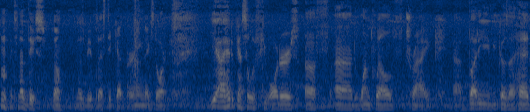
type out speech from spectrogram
Hmm, it's not this. So, must be a plastic cat burning next door. Yeah, I had to cancel a few orders of uh, the 112 trike uh, body because I had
